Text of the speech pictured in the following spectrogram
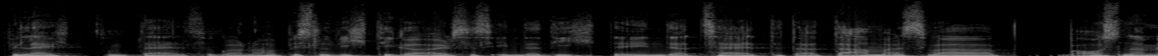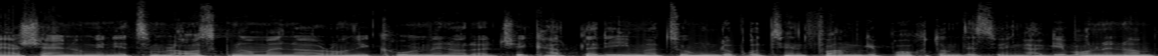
vielleicht zum Teil sogar noch ein bisschen wichtiger, als es in der Dichte in der Zeit da damals war. Ausnahmeerscheinungen jetzt mal ausgenommen, Ronnie Coleman oder Jay Cutler, die immer zu 100% Form gebracht haben, deswegen auch gewonnen haben.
